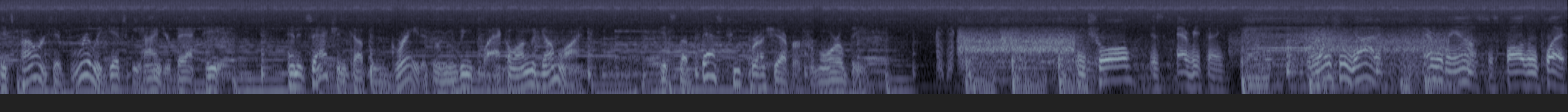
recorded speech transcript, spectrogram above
Its power tip really gets behind your back teeth. And its action cup is great at removing plaque along the gum line. It's the best toothbrush ever from Oral-B. Control is everything. Once you got it, everything else just falls in place.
